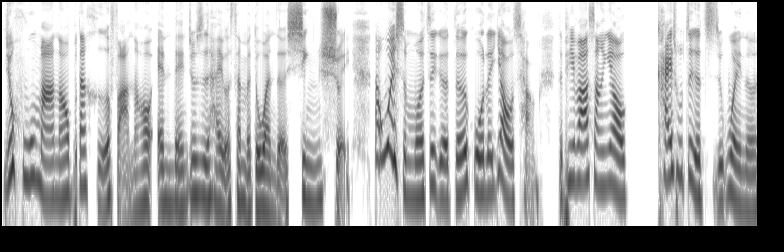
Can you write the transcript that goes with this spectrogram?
你就呼麻，然后不但合法，然后 and then 就是还有三百多万的薪水。那为什么这个德国的药厂的批发商要？开出这个职位呢？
